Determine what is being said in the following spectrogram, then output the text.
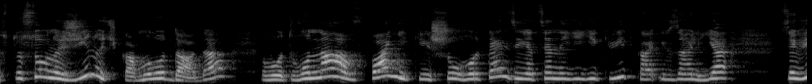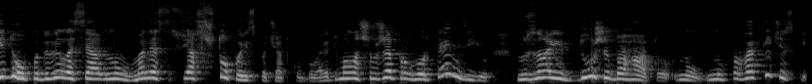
стосовно жіночка молода, да? От, вона в паніці, що гортензія це не її квітка, і взагалі я це відео подивилася. Ну, в мене я в штопорі спочатку була. Я думала, що вже про гортензію ну, знаю дуже багато. Ну, ну фактично.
